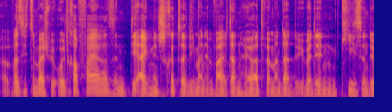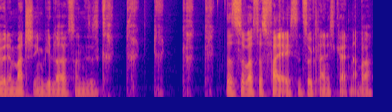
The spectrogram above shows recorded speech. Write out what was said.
Was ich zum Beispiel ultra feiere, sind die eigenen Schritte, die man im Wald dann hört, wenn man da über den Kies und über den Matsch irgendwie läuft und dieses das ist sowas, das feiere ich, sind so Kleinigkeiten, aber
